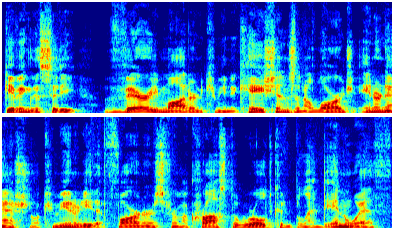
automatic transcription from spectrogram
giving the city very modern communications and a large international community that foreigners from across the world could blend in with,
